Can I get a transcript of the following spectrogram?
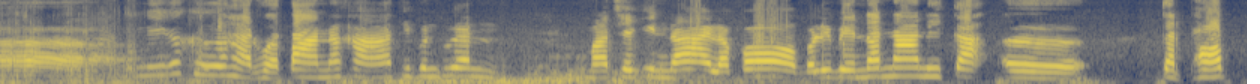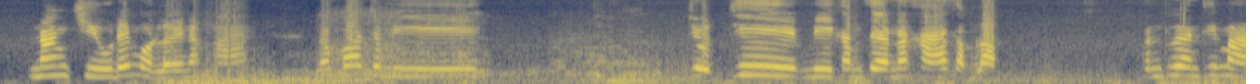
อ่าตรงนี้ก็คือหาดหัวตาลนะคะ ที่เพื่อนๆมาเช็คอินได้ แล้วก็บริเวณด้านหน้านี้กะเอ่อจัดพ็อปนั่งชิลได้หมดเลยนะคะ แล้วก็จะมีจุดที่มีคำเตือนนะคะสำหรับเพื่อนๆที่มา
